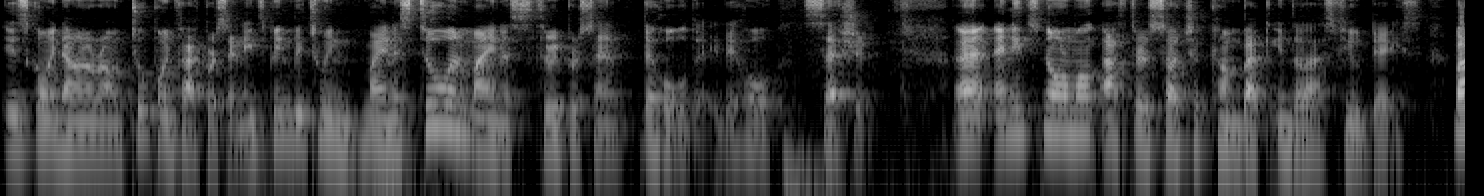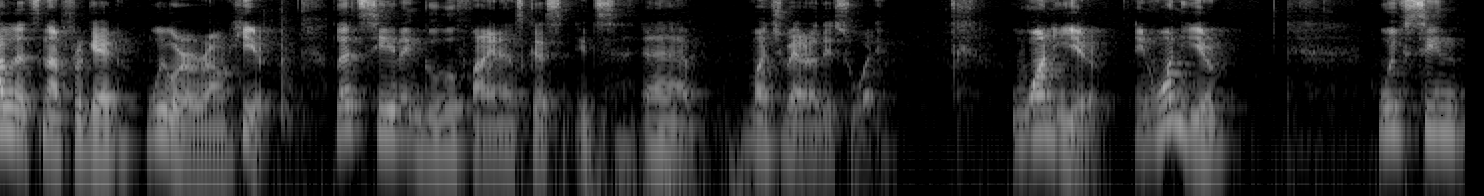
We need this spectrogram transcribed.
is going down around 2.5%. It's been between minus 2 and minus 3% the whole day, the whole session. Uh, and it's normal after such a comeback in the last few days. But let's not forget we were around here. Let's see it in Google Finance because it's uh, much better this way one year. In one year, we've seen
